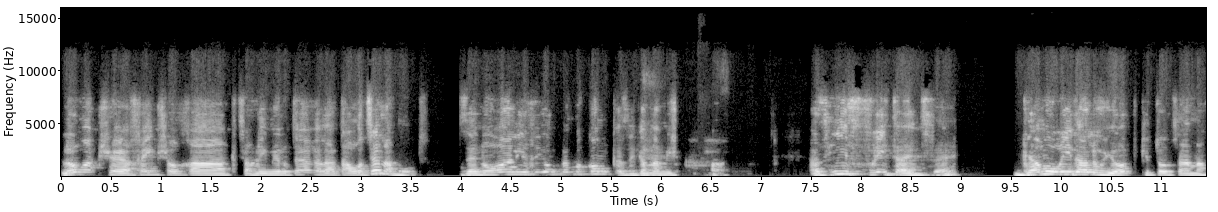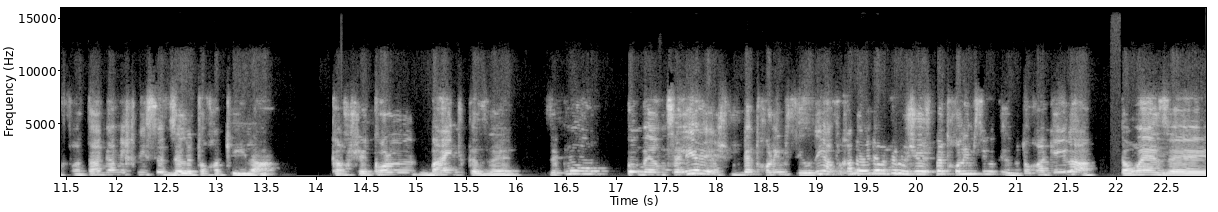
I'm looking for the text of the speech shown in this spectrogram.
לא רק שהחיים שלך קצרים יותר, אלא אתה רוצה למות. זה נורא לחיות במקום כזה, גם למשפחה. אז היא הפריטה את זה, גם הורידה עלויות כתוצאה מהפרטה, גם הכניסה את זה לתוך הקהילה, כך שכל בית כזה, זה כמו, פה בהרצליה יש בית חולים סיעודי, אף אחד לא יודע אפילו שיש בית חולים סיעודי, זה בתוך הקהילה. אתה רואה איזה,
